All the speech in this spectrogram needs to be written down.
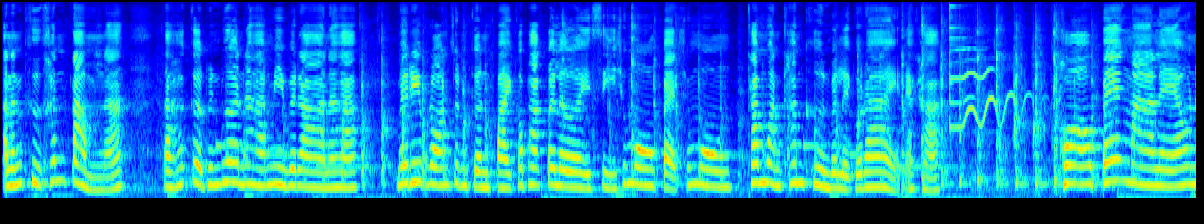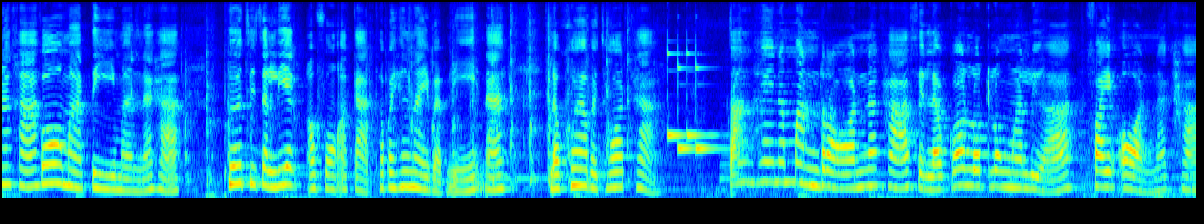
อันนั้นคือขั้นต่ำนะ แต่ถ้าเกิดเพื่อนๆนะคะ มีเวลานะคะ ไม่รีบร้อนจนเกินไปก็พักไปเลย 4 ชั่วโมง 8 ชั่วโมงข้ามวันข้ามคืนไปเลยก็ได้นะคะ พอเอาแป้งมาแล้วนะคะ ก็มาตีมันนะคะ เพื่อที่จะเรียกเอาฟองอากาศเข้าไปข้างในแบบนี้นะ แล้วค่อยเอาไปทอดค่ะ ตั้งให้น้ำมันร้อนนะคะ เสร็จแล้วก็ลดลงมาเหลือไฟอ่อนนะคะ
